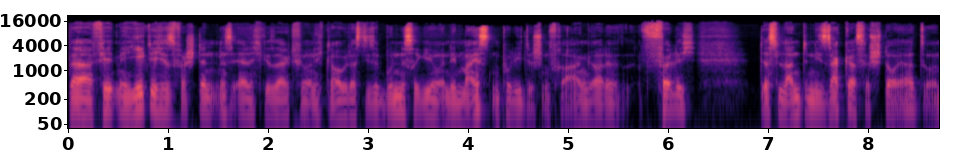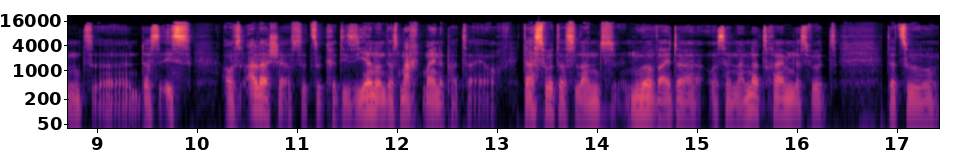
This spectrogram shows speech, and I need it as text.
Da fehlt mir jegliches Verständnis, ehrlich gesagt, für. Und ich glaube, dass diese Bundesregierung in den meisten politischen Fragen gerade völlig das Land in die Sackgasse steuert und äh, das ist aufs Allerschärfste zu kritisieren und das macht meine Partei auch. Das wird das Land nur weiter auseinandertreiben, das wird dazu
